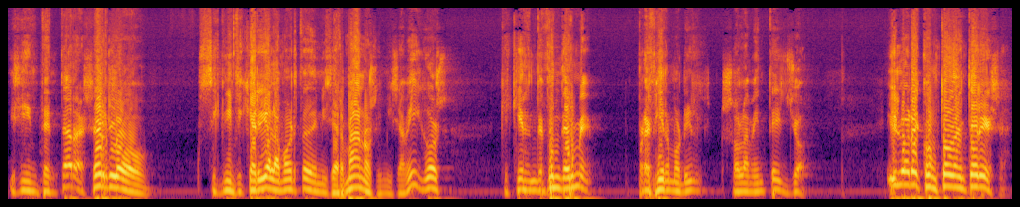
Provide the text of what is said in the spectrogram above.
y si intentar hacerlo significaría la muerte de mis hermanos y mis amigos que quieren defenderme, prefiero morir solamente yo. Y lo haré con toda entereza.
